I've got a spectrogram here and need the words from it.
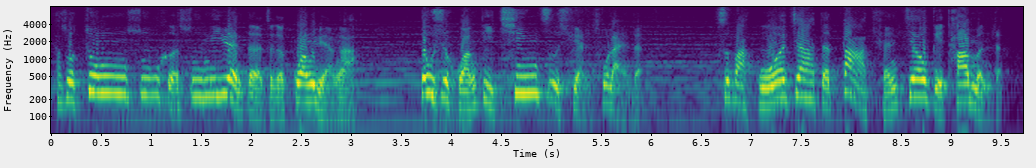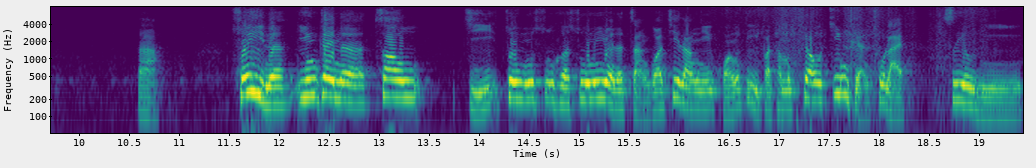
他说中书和枢密院的这个官员啊，都是皇帝亲自选出来的。是把国家的大权交给他们的，啊，所以呢，应该呢召集中书和枢密院的长官，既然你皇帝把他们挑精选出来，是由你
